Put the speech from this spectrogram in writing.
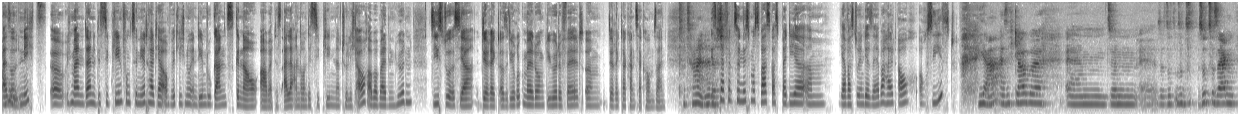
Also oh. nichts, äh, ich meine, deine Disziplin funktioniert halt ja auch wirklich nur, indem du ganz genau arbeitest. Alle anderen Disziplinen natürlich auch, aber bei den Hürden siehst du es ja direkt. Also die Rückmeldung, die Hürde fällt, ähm, direkter kann es ja kaum sein. Total. Ne? Ist Perfektionismus was, was bei dir ähm, ja, was du in dir selber halt auch, auch siehst? Ja, also ich glaube, ähm, so ein, äh, so, so, sozusagen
